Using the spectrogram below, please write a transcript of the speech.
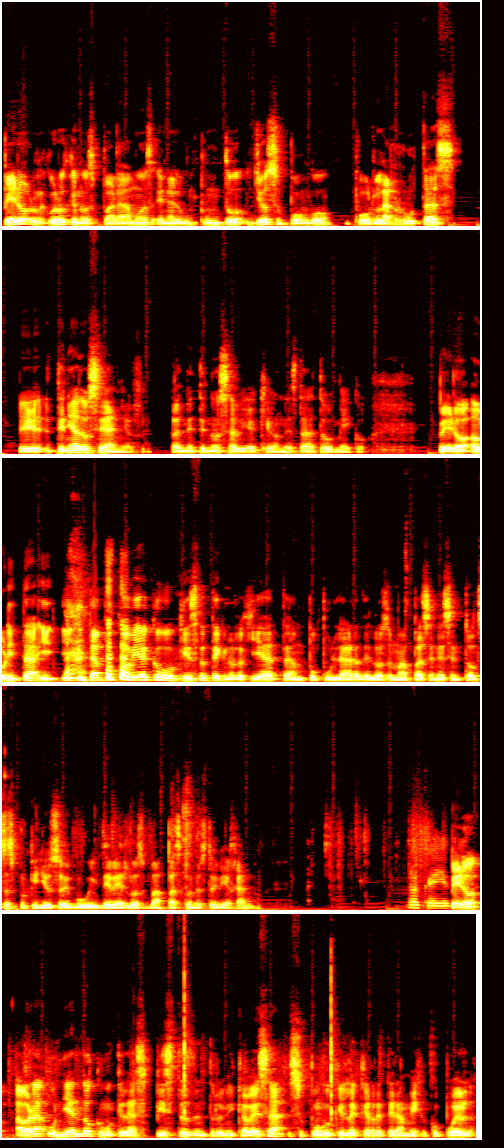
Pero recuerdo que nos paramos en algún punto, yo supongo, por las rutas, eh, tenía 12 años, realmente no sabía qué onda, estaba todo meco. Pero ahorita, y, tampoco había como que esta tecnología tan popular de los mapas en ese entonces, porque yo soy muy de ver los mapas cuando estoy viajando. Pero ahora uniendo como que las pistas dentro de mi cabeza, supongo que es la carretera México-Puebla.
